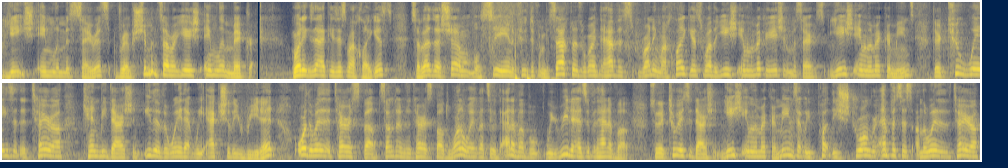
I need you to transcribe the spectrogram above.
yesh aim lim yesh aim lim mikra. What exactly is this machlekes? So Bez Hashem, we'll see in a few different mesachtas, we're going to have this running machlekes, whether yesh im l'mikra, yesh im l'meseres. Yesh im l'mikra means there are two ways that the Torah can be darshan, either the way that we actually read it, or the way that the Torah is spelled. Sometimes the Torah is spelled one way, let's say with a but we read it as if it had a vav. So there are two ways to darshan. Yesh im l'mikra means that we put the stronger emphasis on the way that the Torah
